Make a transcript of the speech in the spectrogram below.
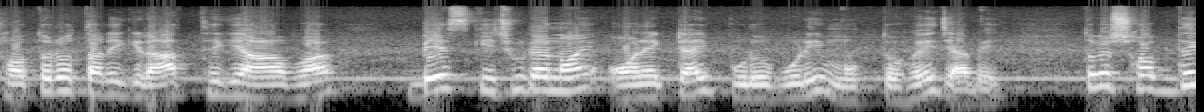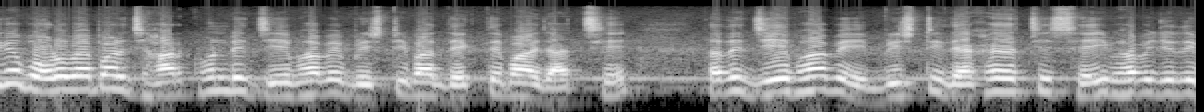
সতেরো তারিখ রাত থেকে আবহাওয়া বেশ কিছুটা নয়, অনেকটাই পুরোপুরি মুক্ত হয়ে যাবে। তবে সবথেকে বড় ব্যাপার, ঝাড়খণ্ডে যেভাবে বৃষ্টিপাত দেখতে পাওয়া যাচ্ছে, তাতে যেভাবে বৃষ্টি দেখা যাচ্ছে, সেইভাবে যদি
